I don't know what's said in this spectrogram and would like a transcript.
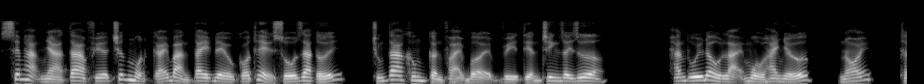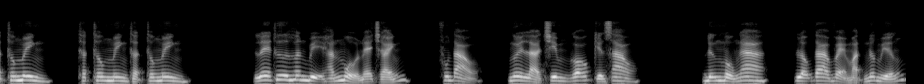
xếp hạng nhà ta phía trước một cái bàn tay đều có thể số ra tới, chúng ta không cần phải bởi vì tiền trinh dây dưa. Hắn túi đầu lại mổ hai nhớ, nói, thật thông minh, thật thông minh thật thông minh. Lê Thư Hân bị hắn mổ né tránh, phun tảo, ngươi là chim gõ kiến sao. Đừng mổ Nga, lộng ta vẻ mặt nước miếng.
